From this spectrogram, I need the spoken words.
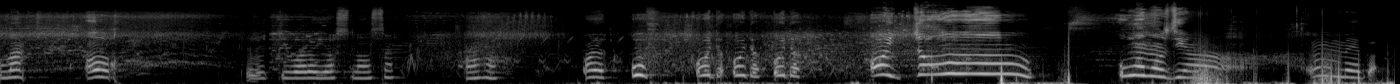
Ulan oh. Şöyle divara yaslansam. Aha. Ay uf. Oyda oyda oyda. Ay canım. Olamaz ya. Omega. Omega.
